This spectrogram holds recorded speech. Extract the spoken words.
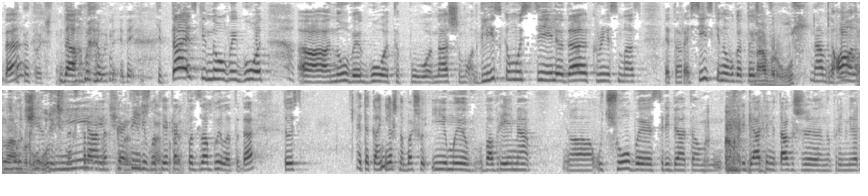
Да? Это точно. Да, потому что это китайский Новый год, а, Новый год по нашему английскому стилю, да, Christmas, это российский Новый год. То есть, Навруз. Навруз. А, Навруз. Четыре, странах. Четыре, вот я как подзабыла это, да. То есть это, конечно, большой. И мы во время а, учебы с, ребятам, с ребятами также, например,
